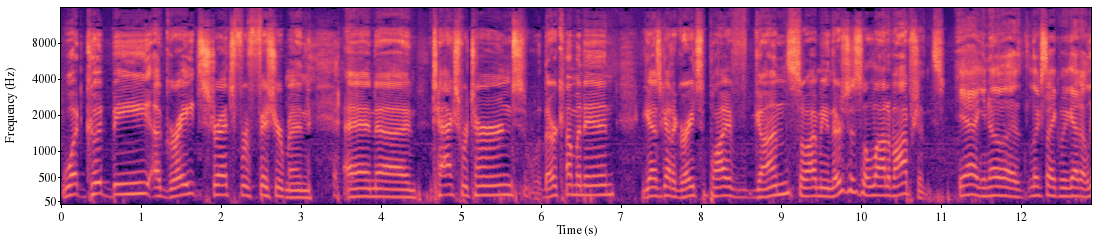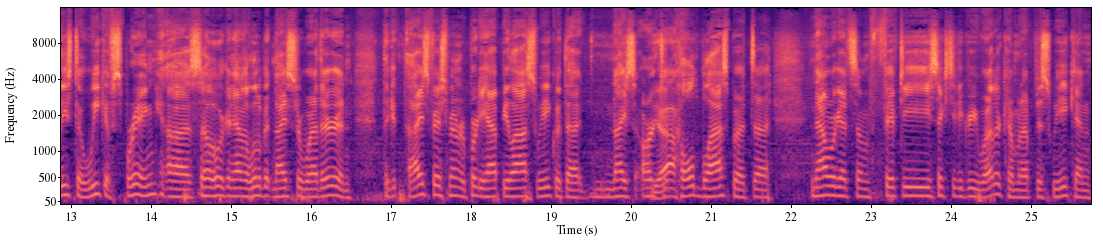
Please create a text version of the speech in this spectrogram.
what could be a great stretch for fishermen. and uh, tax returns, they're coming in. You guys got a great supply of guns. So, I mean, there's just a lot of options. Yeah, you know, it looks like we got at least a week of spring, uh, so we're gonna have a little bit nicer weather. And the, the ice fishermen were pretty happy last week with that nice Arctic Yeah. cold blast, but uh, now we got some 50, 60 degree weather coming up this week, and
